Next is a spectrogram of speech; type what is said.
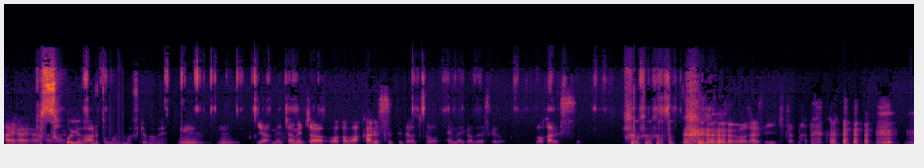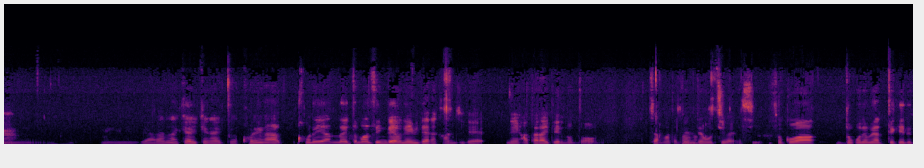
はいはいはいはい、はい。そういうのあると思いますけどね。うんうん。いや、めちゃめちゃわかわかるっすって言ったらちょっと変な言い方ですけど、わかるっす。わかるっす、言い切っちゃった。うんうんやらなきゃいけないというかこれがこれやんないとまずいんだよねみたいな感じでね働いてるのとじゃあまた全然大違いだしそこはどこでもやっていけるっ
